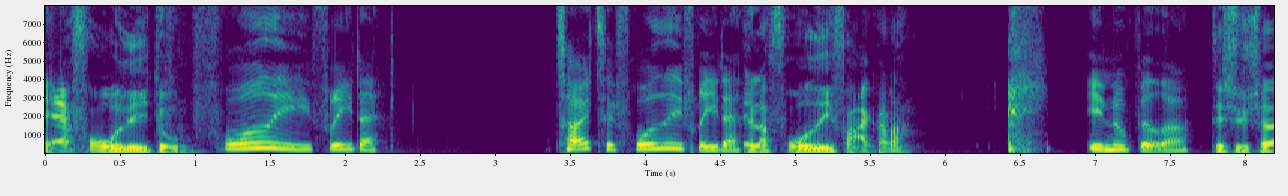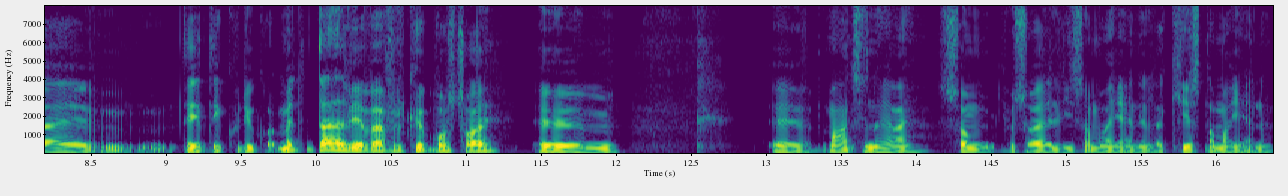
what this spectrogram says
Ja, frodige, du. frodige Frida. Tøj til frodige Frida. Eller frodige frækker dig. endnu bedre. Det synes jeg, øh, det, det kunne de godt. Men der havde vi i hvert fald købt vores tøj. Øh, øh, Martin og jeg, som jo så er Lisa Marianne, eller Kirsten og Marianne.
